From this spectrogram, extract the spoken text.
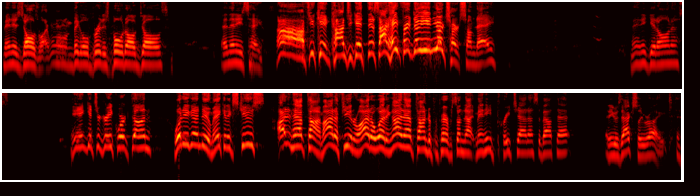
Man, his jaws were like mm, big old British bulldog jaws. And then he'd say, Ah, if you can't conjugate this, I'd hate for it to be in your church someday. Man, he'd get on us. You didn't get your Greek work done. What are you going to do? Make an excuse? I didn't have time. I had a funeral. I had a wedding. I didn't have time to prepare for Sunday night. Man, he'd preach at us about that. And he was actually right.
